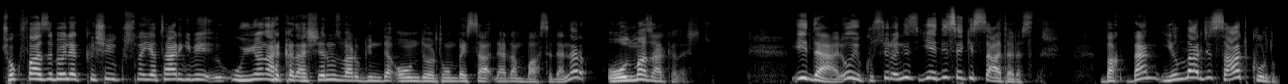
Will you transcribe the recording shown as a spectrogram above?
Çok fazla böyle kış uykusuna yatar gibi uyuyan arkadaşlarımız var. Günde 14-15 saatlerden bahsedenler. Olmaz arkadaşlar. İdeal uyku süreniz 7-8 saat arasıdır. Bak ben yıllarca saat kurdum.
